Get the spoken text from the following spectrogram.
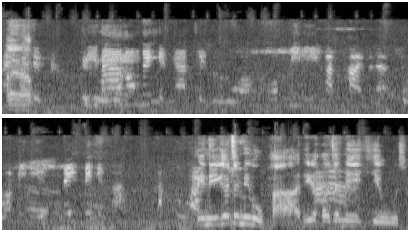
อะไรนะครับ ปีหน้าต้องได้เห็นงานเจนรัวๆเพราะปีนี้อัดถ่ายไปแล้วถือว่าปีนี้ได้ได้เห็นละตัดตัวปีนี้ก็จะมีบุปผาที่เขาจะมีคิวฉ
